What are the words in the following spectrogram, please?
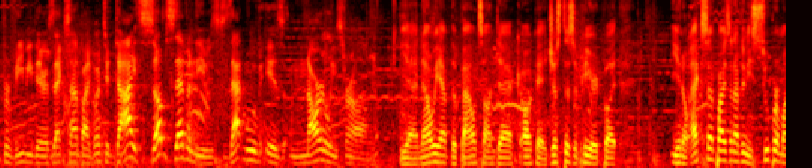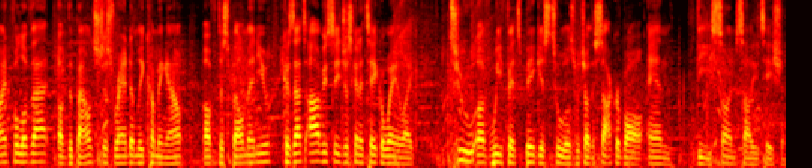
for Vivi there is ExSenpai going to die sub 70 because that move is gnarly strong. yeah, now we have the bounce on deck. Okay, just disappeared, but you know, ExSenpai's gonna have to be super mindful of that, of the bounce just randomly coming out of the spell menu, because that's obviously just gonna take away like two of Wii Fit's biggest tools, which are the soccer ball and the sun salutation.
